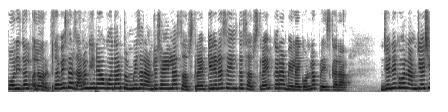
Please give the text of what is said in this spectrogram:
पोलीस दल अलर्ट सविस्तर जाणून घेण्या अगोदर तुम्ही जर आमच्या चॅनलला सबस्क्राईब केले नसेल तर सबस्क्राईब करा बेल आयकॉनला प्रेस करा. जेणेकरून आमची अशी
